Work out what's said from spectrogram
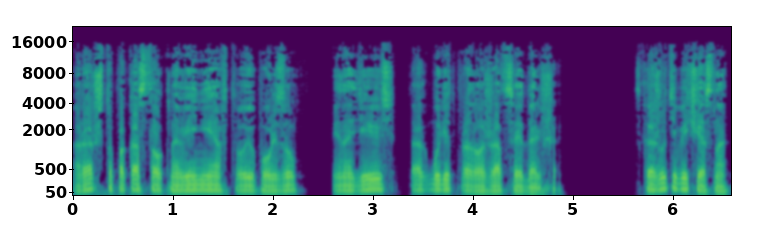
Рад, что пока столкновения в твою пользу, и, надеюсь, так будет продолжаться и дальше. Скажу тебе честно,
